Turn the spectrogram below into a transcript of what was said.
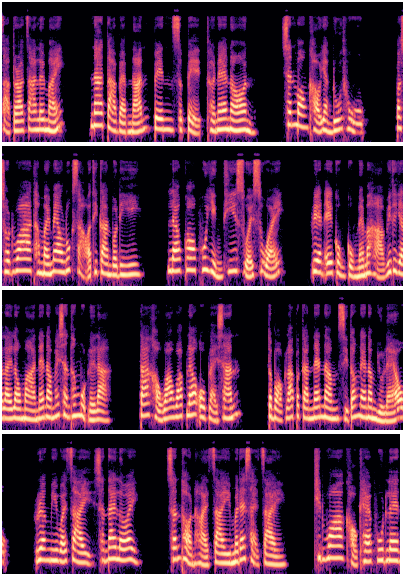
ศาสตราจารย์เลยไหม หน้าตาแบบนั้นเป็นสเปดเธอแน่นอน ฉันมองเขาอย่างดูถูก ประชดว่าทำไมไม่เอาลูกสาวอธิการบดี แล้วก็ผู้หญิงที่สวยๆ เรียนเอกงๆในมหาวิทยาลัยเรามาแนะนำให้ฉันทั้งหมดเลยล่ะ ตาเขาว่าวับแล้วโอบไหล่ฉัน แต่บอกรับประกันแนะนำสิต้องแนะนำอยู่แล้ว เรื่องนี้ไว้ใจ ฉันได้เลย ฉันถอนหายใจไม่ได้ใส่ใจ คิดว่าเขาแค่พูดเล่น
